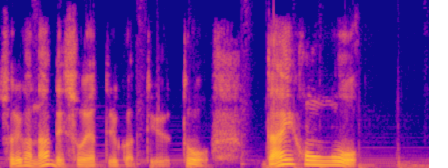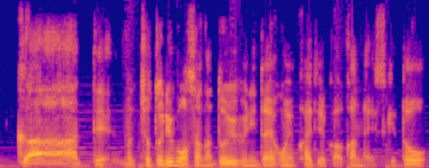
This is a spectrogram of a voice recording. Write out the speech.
それがなんでそうやってるかっていうと、台本をガーって、ちょっとリボンさんがどういうふうに台本を書いてるかわかんないですけど、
